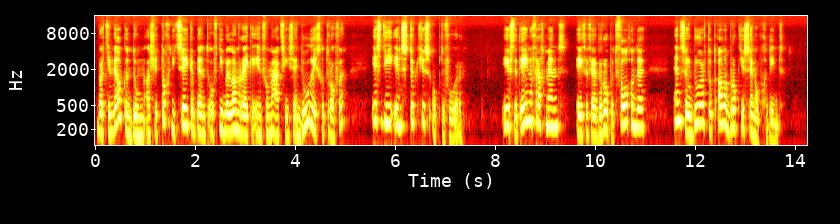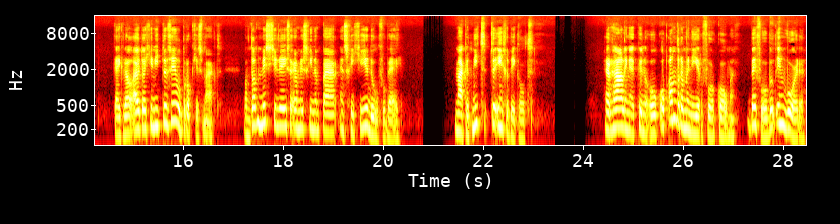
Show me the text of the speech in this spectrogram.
Wat je wel kunt doen als je toch niet zeker bent of die belangrijke informatie zijn doel heeft getroffen, is die in stukjes op te voeren. Eerst het ene fragment, even verderop het volgende en zo door tot alle brokjes zijn opgediend. Kijk wel uit dat je niet te veel brokjes maakt, want dan mist je lezer er misschien een paar en schiet je je doel voorbij. Maak het niet te ingewikkeld. Herhalingen kunnen ook op andere manieren voorkomen, bijvoorbeeld in woorden.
